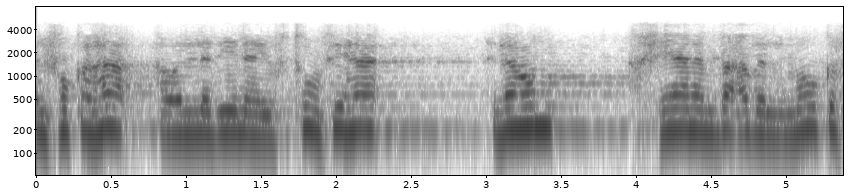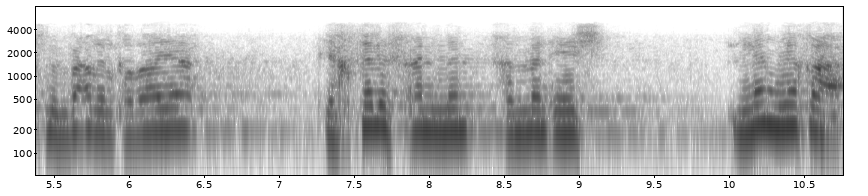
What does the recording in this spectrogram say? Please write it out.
الفقهاء أو الذين يفتون فيها لهم أحيانا بعض الموقف من بعض القضايا يختلف عن من عن من إيش؟ لم يقع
